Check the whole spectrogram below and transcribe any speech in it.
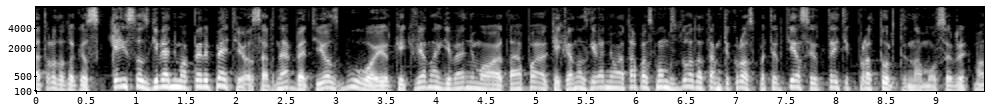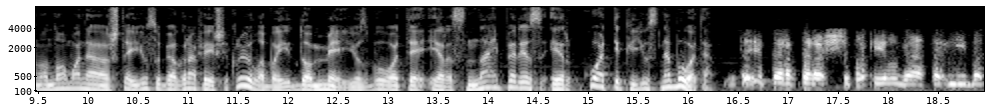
atrodo tokios keistos gyvenimo peripetijos, ar ne, bet jos buvo ir kiekvieną gyvenimo etapą, kiekvienas gyvenimo etapas mums duoda tam tikros patirties ir tai tik praturtina mus. Ir mano nuomonė, štai jūsų biografija iš tikrųjų labai įdomi. Jūs buvote ir sniperis, ir kuo tik jūs nebuvote. Tai per, per šitokią ilgą tarnybą,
